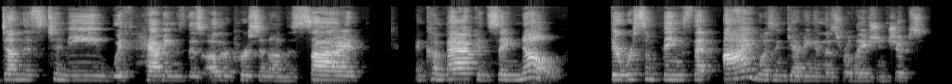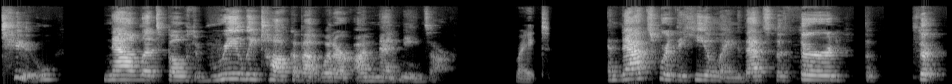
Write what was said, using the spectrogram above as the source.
done this to me with having this other person on the side and come back and say, no, there were some things that I wasn't getting in this relationships too. Now let's both really talk about what our unmet needs are. Right. And that's where the healing, that's the third, the thir-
